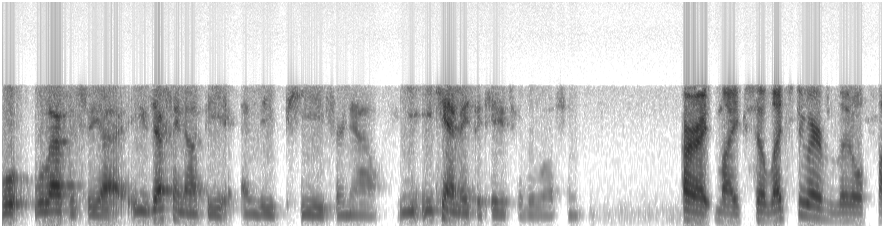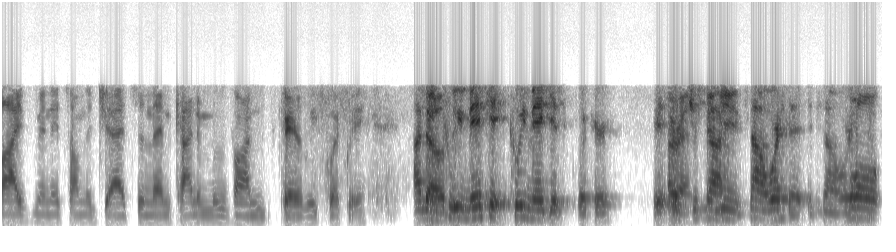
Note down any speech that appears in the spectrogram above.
we'll we'll have to see. Uh, he's definitely not the MVP for now. You, you can't make the case for the Wilson. All right, Mike. So let's do our little five minutes on the Jets and then kind of move on fairly quickly. I mean, so can we make it? Can we make it quicker? It, it's right, just maybe, not. It's not worth it. It's not worth well, it. Well,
